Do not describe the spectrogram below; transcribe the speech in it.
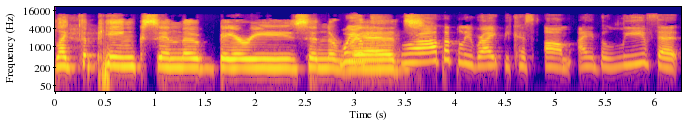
like the pinks and the berries and the well, reds. You're probably right because um, I believe that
